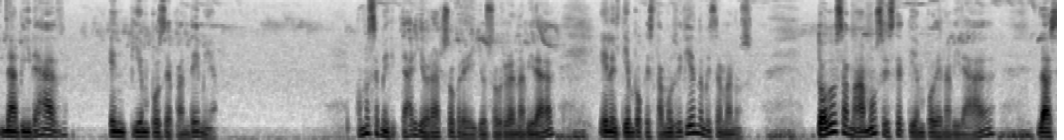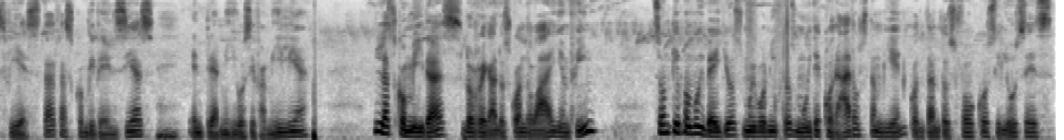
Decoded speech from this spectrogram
Navidad en tiempos de pandemia. Vamos a meditar y orar sobre ello, sobre la Navidad en el tiempo que estamos viviendo, mis hermanos. Todos amamos este tiempo de Navidad, las fiestas, las convivencias entre amigos y familia, las comidas, los regalos cuando hay, en fin. Son tiempos muy bellos, muy bonitos, muy decorados también, con tantos focos y luces,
